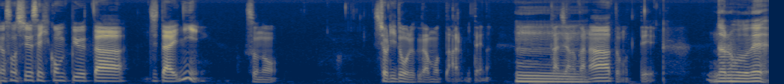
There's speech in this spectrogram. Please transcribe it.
でもその集積コンピューター自体にその処理動力がもっとあるみたいな感じなのかなと思って、なるほどね。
